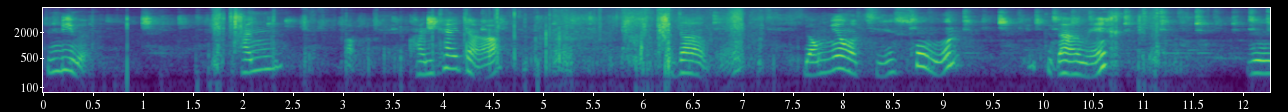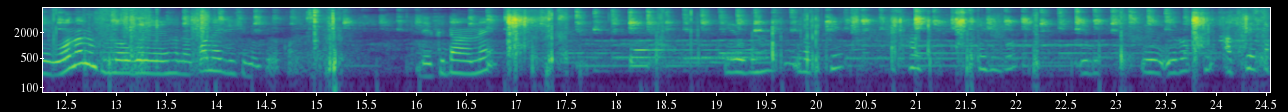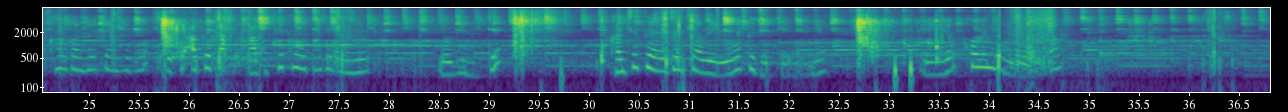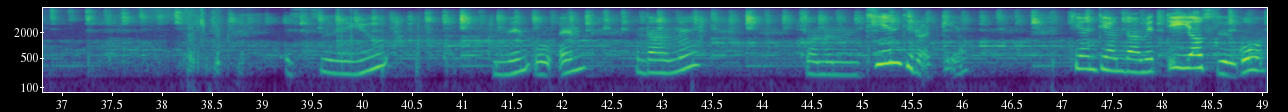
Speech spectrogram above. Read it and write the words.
준비물 관 아, 관찰자 그 다음에 명령어치 손그 다음에 뭐 원하는 블록을 하나 꺼내주시면 좋을 것 같아요. 네, 그 다음에 이렇게 이렇게 하, 하시고 이렇게, 이렇게 앞에 딱 한 칸 설치하시고 이렇게 앞에 딱 앞에 세 칸을 하시고 여기 밑에 관측선을 설치하면 이렇게 설치거든요. 여기서 커맨드 블록에다 S U N O N 그 다음에 저는 TNT를 할게요. TNT 한 다음에 띄어 쓰고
